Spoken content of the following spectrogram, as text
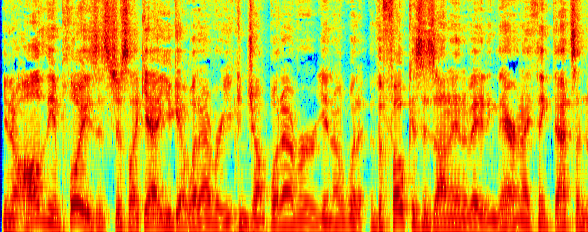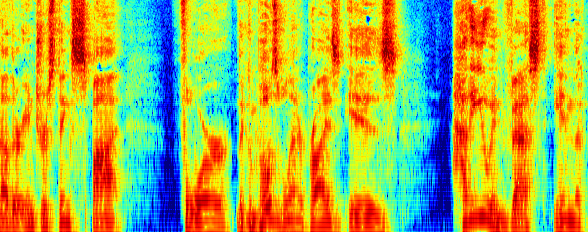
You know, all of the employees, it's just like, yeah, you get whatever, you can jump whatever, you know, what the focus is on innovating there. And I think that's another interesting spot for the composable enterprise is how do you invest in the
